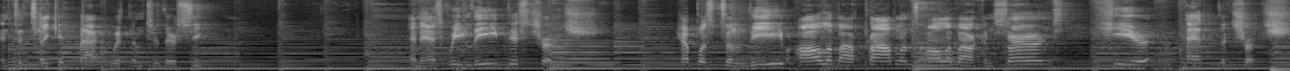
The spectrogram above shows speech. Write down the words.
and to take it back with them to their seat. And as we leave this church, help us to leave all of our problems, all of our concerns here at the church.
